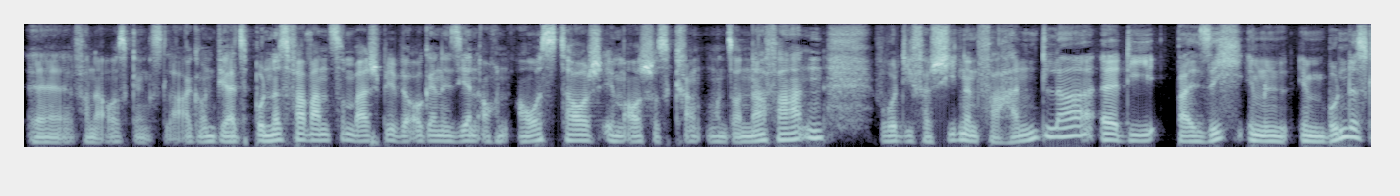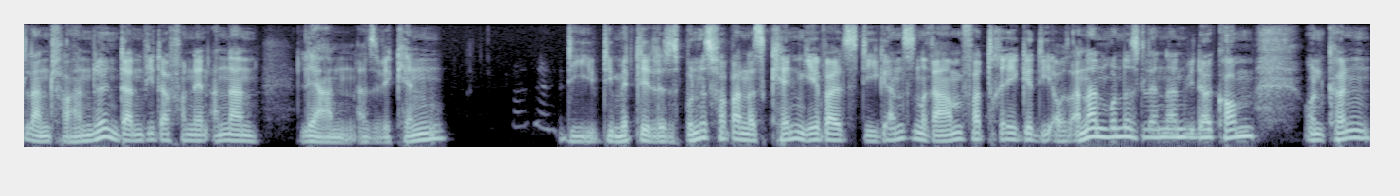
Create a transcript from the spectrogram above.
äh, von der Ausgangslage. Und wir als Bundesverband zum Beispiel, wir organisieren auch einen Austausch im Ausschuss Kranken- und Sonderfahrten, wo die verschiedenen Verhandler, äh, die bei sich im, im Bundesland verhandeln, dann wieder von den anderen lernen. Also wir kennen die, die Mitglieder des Bundesverbandes kennen jeweils die ganzen Rahmenverträge, die aus anderen Bundesländern wieder kommen und können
